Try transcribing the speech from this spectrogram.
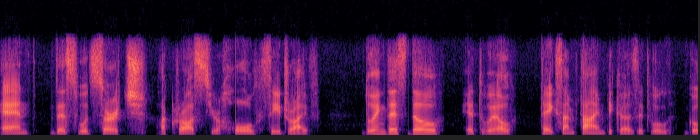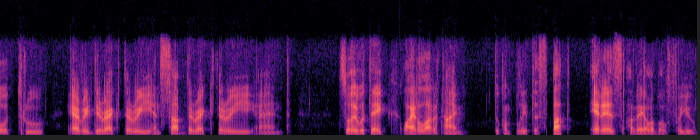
and this would search across your whole C drive. Doing this though, it will take some time because it will go through every directory and subdirectory and so it would take quite a lot of time to complete this, but it is available for you.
